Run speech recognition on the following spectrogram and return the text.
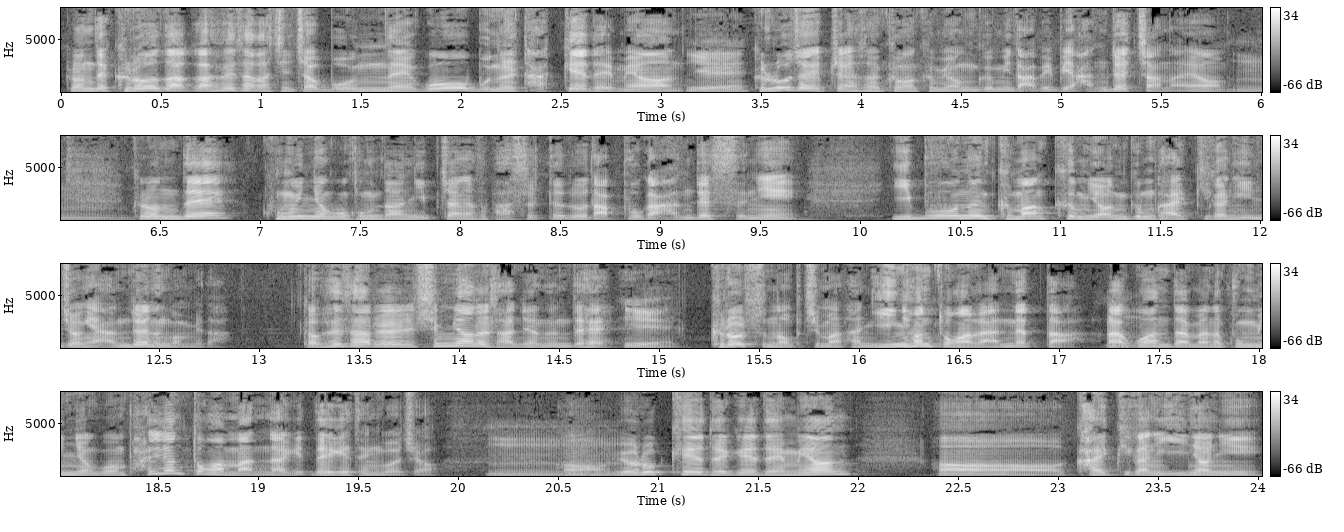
그런데 그러다가 회사가 진짜 못 내고 문을 닫게 되면 예. 근로자 입장에서는 그만큼 연금이 납입이 안 됐잖아요. 음. 그런데 국민연금공단 입장에서 봤을 때도 납부가 안 됐으니 이분은 그만큼 연금 가입 기간이 인정이 안 되는 겁니다. 그러니까 회사를 10년을 다녔는데 예. 그럴 수는 없지만 한 2년 동안 안 냈다라고 한다면 국민연금은 8년 동안만 나게- 내게 된 거죠. 음. 어, 요렇게 되게 되면 어, 가입 기간이 2년이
